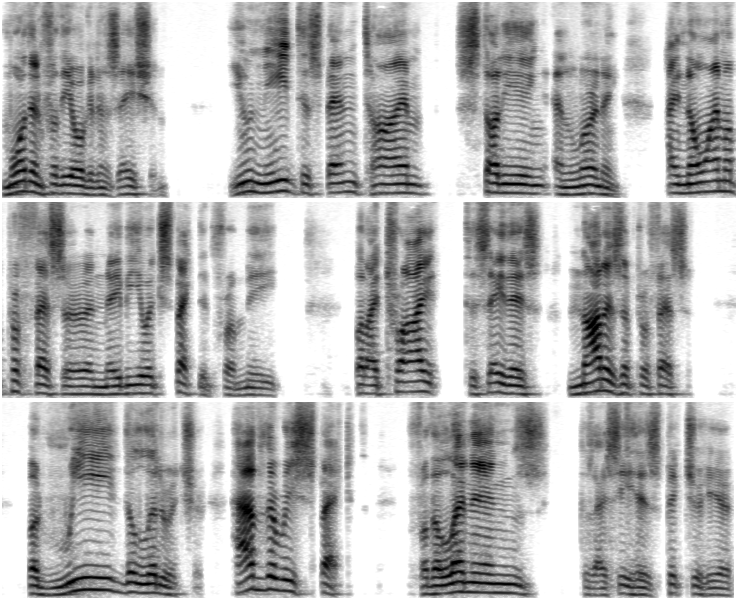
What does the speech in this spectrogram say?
more than for the organization, you need to spend time studying and learning. I know I'm a professor and maybe you expect it from me, but I try to say this not as a professor, but read the literature, have the respect for the Lenins, because I see his picture here,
